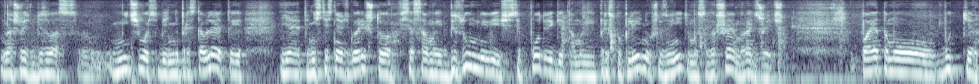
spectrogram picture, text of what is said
наша жизнь без вас ничего себе не представляет, и я это не стесняюсь говорить, что все самые безумные вещи, все подвиги там, и преступления, уж извините, мы совершаем ради женщин. Поэтому будьте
